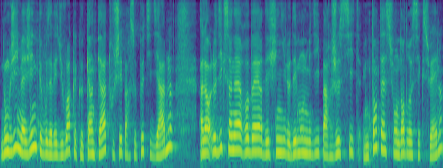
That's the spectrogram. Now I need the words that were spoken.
donc j'imagine que vous avez dû voir quelques quinquas touchés par ce petit diable. Alors le dictionnaire Robert définit le démon de midi par, je cite, une tentation d'ordre sexuel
